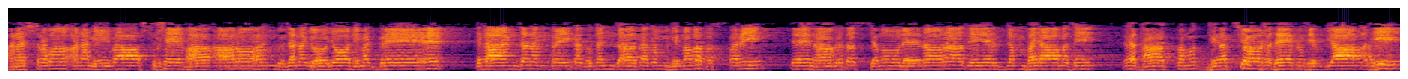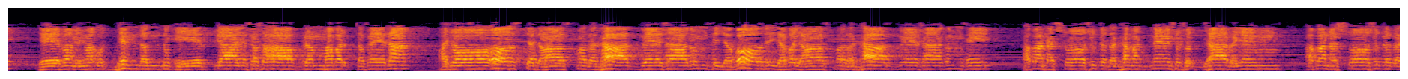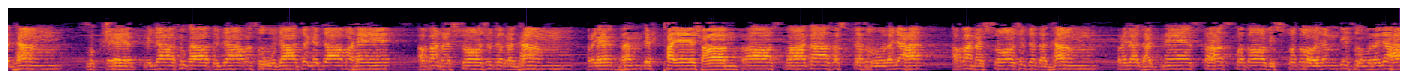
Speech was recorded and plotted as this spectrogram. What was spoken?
अनश्रवो अनमेवाश्रुषेवा आरोहन्तु जनयो निमग्रे। यदाञ्जनन्त्रैककृतम् जातकम् हिमवतस्परि तेनामृतस्य मूलेनारातेर्जम्भयामसि यथात्ममुद्धिनस्योषधे पृथिव्यामधि एवमिम उद्भिन्दन्तु कीर्त्या यशसा ब्रह्मवर्चसेन अजोऽस्य दास्मदघाद्वेषागुंसि यवोऽसि यवयास्मदघाद्वेषागुंसि। अपनश्रोषु च दघमग्नेषु शुद्ध्यादयम्। अपनश्रोषु च दघम्। सुक्षेत्रिजासु गातुजावसूजा च यजामहे। अपनश्रोषु च दघम्। प्रयद्धम् तिष्ठ एषाम् प्रास्माकाशश्च सूरयः। अपनश्रोषु च दधम् प्रयदग्नेः सहस्वतो विश्वतो यन्ति सूरयः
